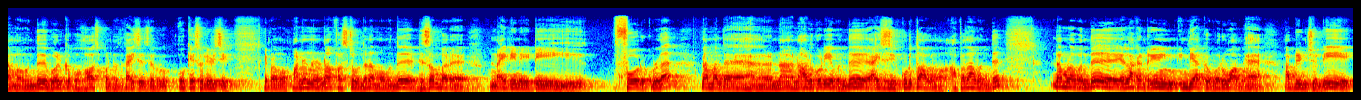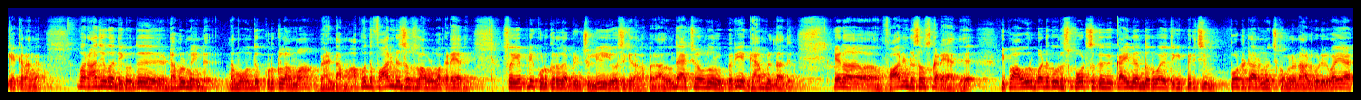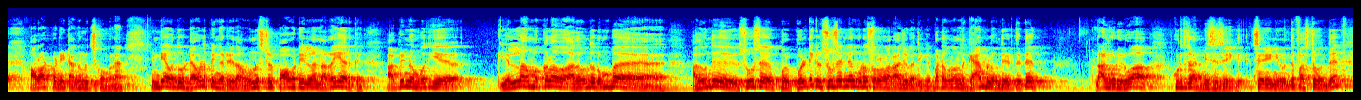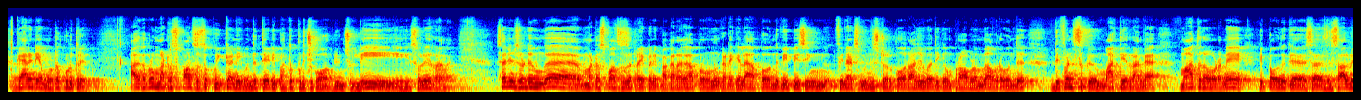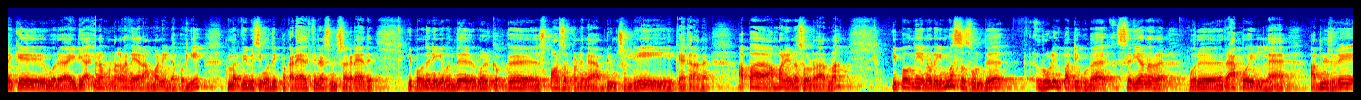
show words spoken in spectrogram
நம்ம வந்து வேர்ல்ட் கப் ஹாஸ்ட் பண்ணுறதுக்கு ஐசிசி ஓகே சொல்லிடுச்சு. இப்போ நம்ம பண்ணணும்னா ஃபஸ்ட்டு வந்து நம்ம வந்து டிசம்பர் நைன்டீன் எயிட்டி ஃபோருக்குள்ளே நம்ம அந்த நா- நாலு கோடியை வந்து ஐசிசி கொடுத்தாகணும். அப்போ தான் வந்து நம்மளை வந்து எல்லா கண்ட்ரியும் இந்தியாவுக்கு வருவாங்க அப்படின்னு சொல்லி கேட்குறாங்க அப்போ ராஜீவ்காந்திக்கு வந்து டபுள் மைண்டு நம்ம வந்து கொடுக்கலாமா? வேண்டாமா? அப்போ வந்து ஃபாரின் ரிசோர்ஸ்லாம் அவ்வளோவா கிடையாது. ஸோ எப்படி கொடுக்குறது அப்படின்னு சொல்லி யோசிக்கிறாங்க. அப்போ அது வந்து ஆக்சுவலாக வந்து ஒரு பெரிய கேம்பிள் தான் அது. ஏன்னா ஃபாரின் ரிசோர்ஸ் கிடையாது. இப்போ அவர் பாட்டுக்கு ஒரு ஸ்போர்ட்ஸுக்கு கையில் இருந்த ரூபாயை தூக்கி பிரித்து போட்டுட்டாருன்னு வச்சுக்கோங்களேன். நாலு கோடி ரூபாயை அலாட் பண்ணிட்டாங்கன்னு வச்சுக்கோங்களேன். இந்தியா வந்து ஒரு டெவலப்பிங் கண்ட்ரி தான். ஒன்று ஸ்டில் பாவர்ட்டிலாம் நிறையா இருக்குது அப்படின்னும் போது எல்லா மக்களும் அதை வந்து ரொம்ப அது வந்து சூசை பொலிட்டிக்கல் சூசைட்னே கூட சொல்லலாம் ராஜீவ்காந்திக்கு. பட் அவர் அந்த கேம்பில் வந்து எடுத்துகிட்டு நாலு கோடி ரூபா கொடுத்துட்டார் பிசிசிஐக்கு சரி நீ வந்து ஃபஸ்ட்டு வந்து கேரண்டி அமௌண்ட்டை கொடுத்துரு. அதுக்கப்புறம் மற்ற ஸ்பான்சர்ஸை குயிக்காக நீ வந்து தேடி பார்த்து பிடிச்சிக்கோ அப்படின்னு சொல்லி சொல்லிடுறாங்க. சரின்னு சொல்லிட்டு இவங்க மற்ற ஸ்பான்சர்ஸை ட்ரை பண்ணி பார்க்குறாங்க. அப்புறம் ஒன்றும் கிடைக்கல. அப்போ வந்து விபி சிங் ஃபினான்ஸ் மினிஸ்டருக்கும் ராஜீவ்காந்திக்கும் ப்ராப்ளம் அவரை வந்து டிஃபென்ஸுக்கு மாற்றிடுறாங்க மாற்றின உடனே இப்போ வந்து ச- சால்வைக்கு ஒரு ஐடியா என்ன பண்ணாங்கன்னா நேராக அம்மானிட்ட போய் இந்த மாதிரி விபி சிங் வந்து இப்போ கிடையாது ஃபினான்ஸ் மினிஸ்டர் கிடையாது. இப்போ வந்து நீங்கள் வந்து வேர்ல்ட் கப்புக்கு ஸ்பான்சர் பண்ணுங்கள் அப்படின்னு சொல்லி கேட்குறாங்க அப்போ அம்பானி என்ன சொல்கிறாருன்னா இப்போ வந்து என்னோட இன்வெஸ்டர்ஸ் வந்து ரூலிங் பார்ட்டி கூட சரியான ஒரு ரேப்போ இல்லை அப்படின்னு சொல்லி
